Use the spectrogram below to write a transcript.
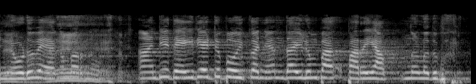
എന്നോട് വേഗം പറഞ്ഞു. ആന്റി ധൈര്യമായിട്ട് പോയിക്കോ ഞാൻ എന്തായാലും പറയാം എന്നുള്ളത് പറഞ്ഞു.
